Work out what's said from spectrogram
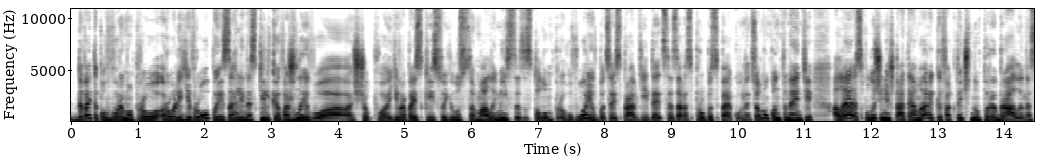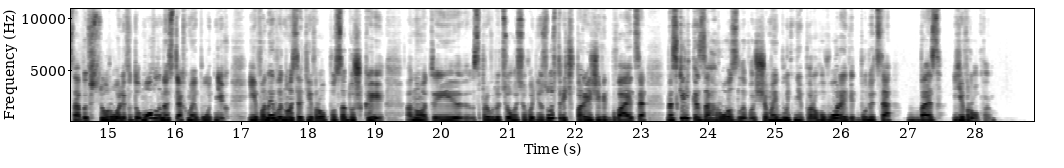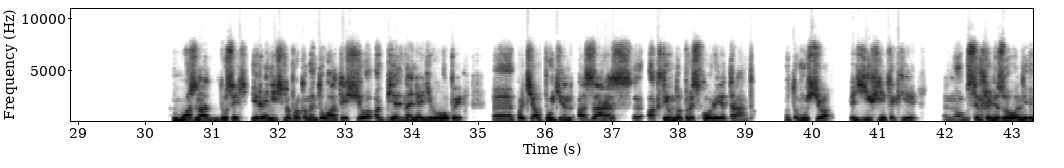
Давайте поговоримо про роль Європи і взагалі наскільки важливо, щоб Європейський Союз мали місце за столом переговорів, бо це і справді йдеться зараз про безпеку на цьому континенті. Але Сполучені Штати Америки фактично перебрали на себе всю роль в домовленостях майбутніх, і вони виносять Європу за дужки. А ну от і з приводу цього сьогодні зустріч в Парижі відбувається. Наскільки загрозливо, що майбутні переговори відбудуться без Європи? Можна досить іронічно прокоментувати, що об'єднання Європи е, почав Путін, а зараз е, активно прискорює Трамп. Ну тому що їхні такі ну синхронізовані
